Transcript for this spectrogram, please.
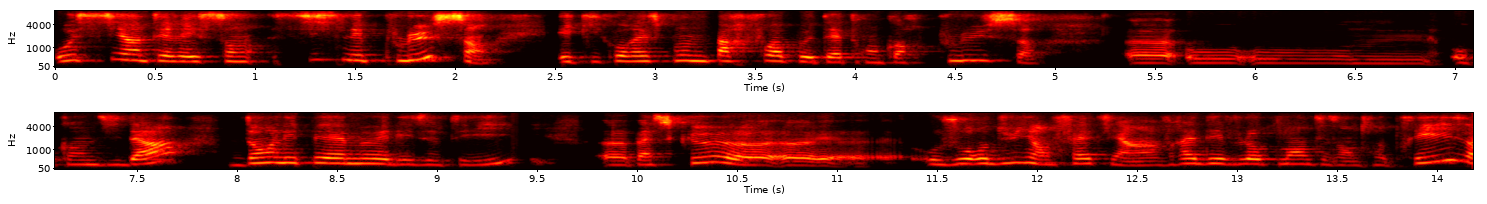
aussi intéressants, si ce n'est plus, et qui correspondent parfois peut-être encore plus aux, aux, candidats dans les PME et les ETI. Euh, parce que euh, aujourd'hui, en fait, il y a un vrai développement des entreprises,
